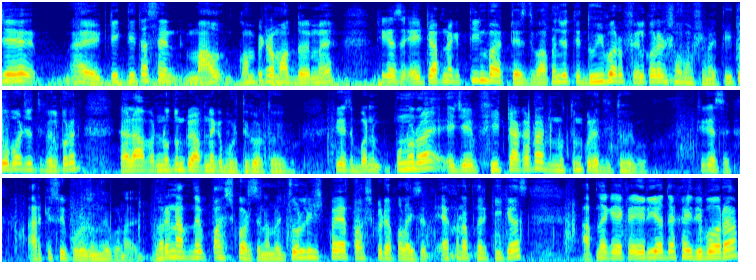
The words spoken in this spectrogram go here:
যে টিক দিতেছেন মাউ কম্পিউটার মাধ্যমে, ঠিক আছে, এইটা আপনাকে তিনবার টেস্ট দেবো। আপনি যদি দুইবার ফেল করেন, সমস্যা নেই। তৃতীয়বার যদি ফেল করেন, তাহলে আবার নতুন করে আপনাকে ভর্তি করতে হইব। ঠিক আছে মানে পুনরায় এই যে ফি টাকাটা নতুন করে দিতে হইব। ঠিক আছে আর কিছুই প্রয়োজন হইব না। ধরেন আপনি পাস করছেন, আপনি চল্লিশ পায়ে পাস করে ফেলাইছেন। এখন আপনার কী কাজ? আপনাকে একটা এরিয়া দেখাই দিব ওরা,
